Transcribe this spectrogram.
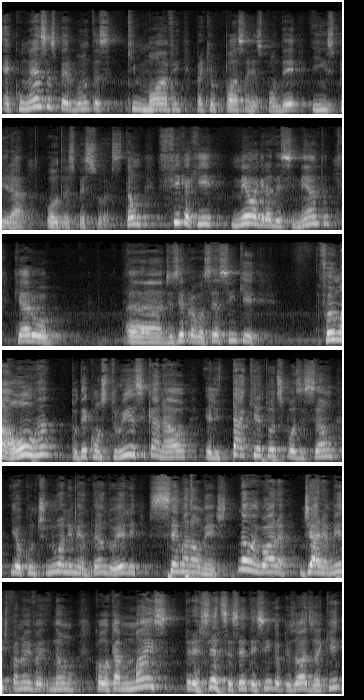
é com essas perguntas que move para que eu possa responder e inspirar outras pessoas. Então, fica aqui meu agradecimento. Quero uh, dizer para você assim que foi uma honra poder construir esse canal, ele está aqui à tua disposição e eu continuo alimentando ele semanalmente. Não agora diariamente, para não, não colocar mais 365 episódios aqui,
